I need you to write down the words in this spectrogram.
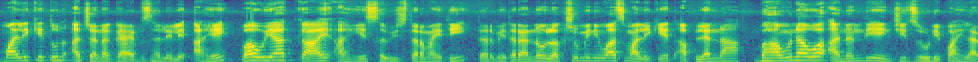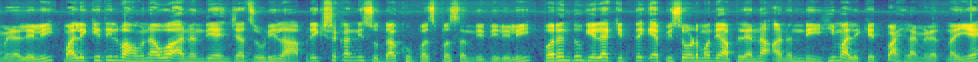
मालिकेतून अचानक गायब झालेले आहे. पाहुयात काय आहे सविस्तर माहिती. तर मित्रांनो लक्ष्मी निवास मालिकेत आपल्यांना भावना व आनंदी यांची जोडी पाहायला मिळालेली. मालिकेतील भावना व आनंदी यांच्या जोडीला प्रेक्षकांनी सुद्धा खूपच पसंत दिलेली परंतु गेल्या कित्येक एपिसोडमध्ये आपल्याला आनंदी ही मालिकेत पाहायला मिळत नाहीये.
